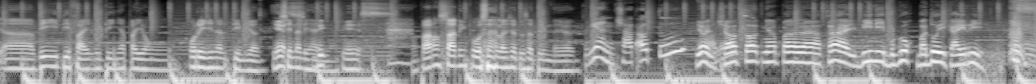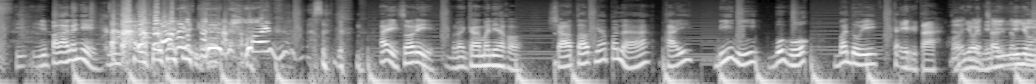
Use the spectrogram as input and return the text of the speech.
uh, VAD file, hindi niya pa yung original team yon Yes. Sinalihan Di- niya. Yes. Parang saling pusa lang siya doon sa team na yun. Yan, shout out to... Yun, shoutout nga para kay Bini Buguk Baduy Kyrie. Y- yung pangalan niya eh. Yung pangalan- Doon! Ay, sorry. Nagkamali ako. Shoutout nga pala kay Bini Bugok Baduy Kairita. Oh, yun, yun, yun, yun yung,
